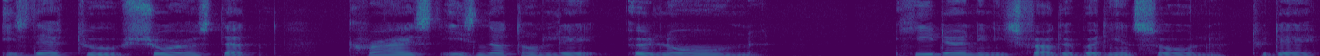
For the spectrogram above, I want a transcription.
is there to show us that Christ is not only alone, hidden in his Father, body, and soul today,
